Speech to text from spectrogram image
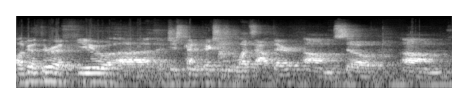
I'll go through a few, uh, just kind of pictures of what's out there. Um, so, um,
